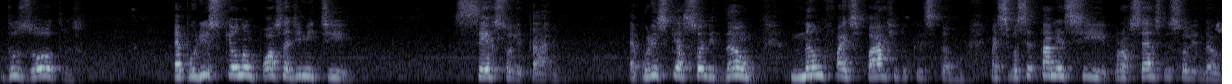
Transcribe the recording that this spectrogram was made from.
dos outros. É por isso que eu não posso admitir ser solitário. É por isso que a solidão não faz parte do cristão. Mas se você está nesse processo de solidão,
